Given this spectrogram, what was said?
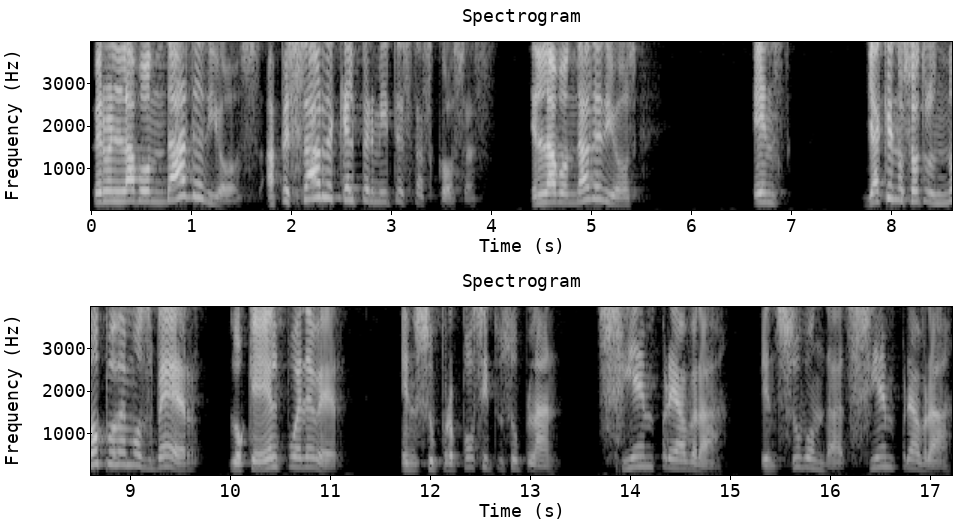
Pero en la bondad de Dios, a pesar de que Él permite estas cosas, en la bondad de Dios, ya que nosotros no podemos ver lo que Él puede ver, en su propósito, su plan, siempre habrá, en su bondad, siempre habrá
